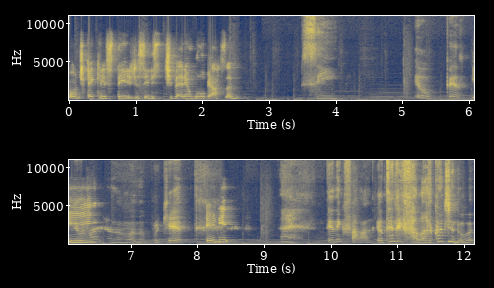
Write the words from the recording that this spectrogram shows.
onde quer que ele esteja, se ele estiver em algum lugar, sabe? Sim. Eu penso, E- eu imagino, mano, porque Ele, tem nem que falar. Eu tenho nem que falar, continua.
